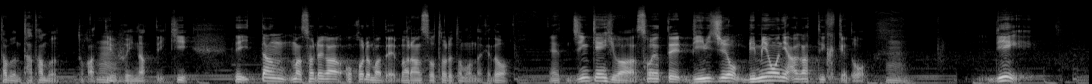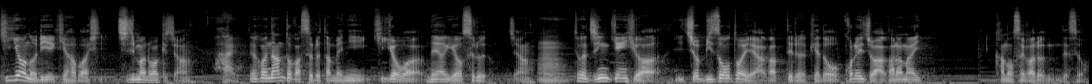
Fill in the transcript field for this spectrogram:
多分畳むとかっていう風になっていき、で一旦まあそれが起こるまでバランスを取ると思うんだけど、えー人件費はそうやって微妙微妙に上がっていくけど、利益企業の利益幅は縮まるわけじゃん。はい。でこれ何とかするために企業は値上げをするじゃん、うん。というか人件費は一応微増とはいえ上がってるけどこれ以上上がらない可能性があるんですよ。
